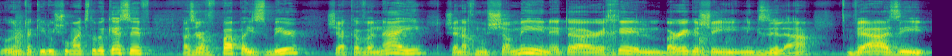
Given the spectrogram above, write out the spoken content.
רואים אותה כאילו שומה אצלו בכסף, אז רב פאפה הסביר שהכוונה היא שאנחנו שמין את הרחל ברגע שהיא נגזלה, ואז היא,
